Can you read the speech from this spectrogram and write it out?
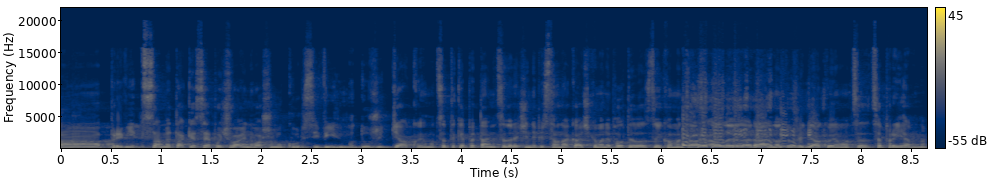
А, привіт, саме так я себе почуваю на вашому курсі. Вільно, дуже дякуємо. Це таке питання. Це, до речі, не підставна качка. Ми не платили за цей коментар, але реально дуже дякуємо. Це, це приємно.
